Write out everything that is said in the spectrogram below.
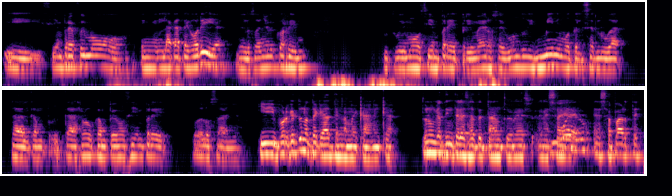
y siempre fuimos en la categoría, en los años que corrimos, tuvimos siempre primero, segundo y mínimo tercer lugar. O sea, el, camp- el carro campeón siempre, todos los años. ¿Y por qué tú no te quedaste en la mecánica? ¿Tú nunca te interesaste tanto en, eso, en, esa, Bueno. en esa parte?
